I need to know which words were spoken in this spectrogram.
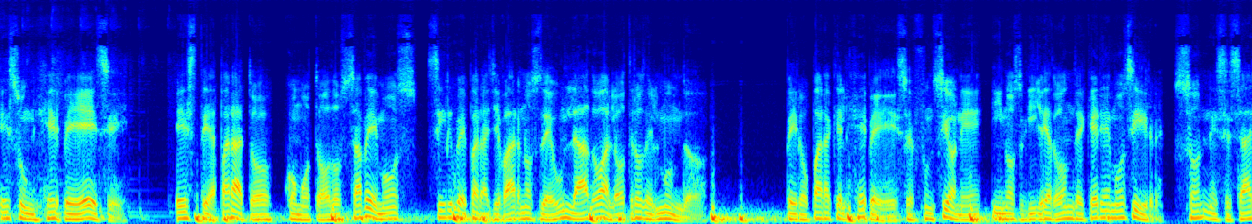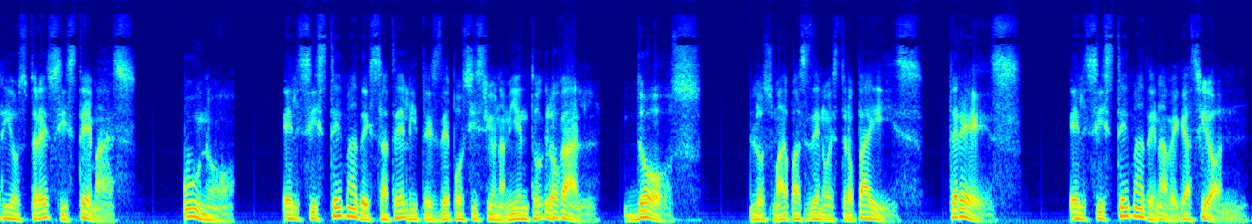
Es un GPS. Este aparato, como todos sabemos, sirve para llevarnos de un lado al otro del mundo. Pero para que el GPS funcione y nos guíe a donde queremos ir, son necesarios tres sistemas. 1. El sistema de satélites de posicionamiento global. 2. Los mapas de nuestro país. 3. El sistema de navegación.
